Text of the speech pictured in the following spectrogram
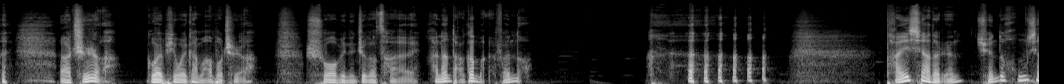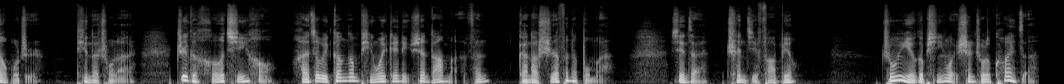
啊，吃啊！各位评委干嘛不吃啊？说不定这个菜还能打个满分呢。哈哈哈哈哈台下的人全都哄笑不止，听得出来，这个何其浩还在为刚刚评委给李炫打满分感到十分的不满，现在趁机发飙。终于有个评委伸出了筷子，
